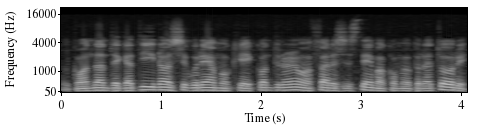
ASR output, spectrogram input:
Al comandante Catino assicuriamo che continueremo a fare sistema come operatori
